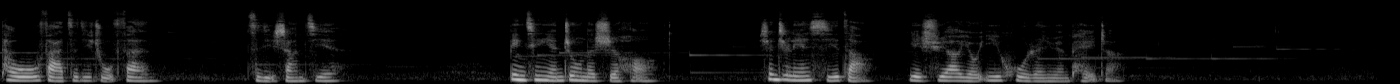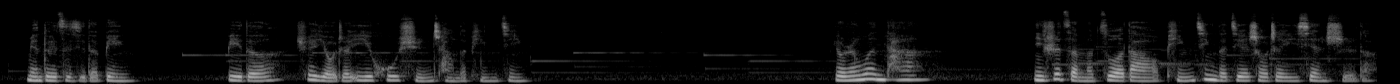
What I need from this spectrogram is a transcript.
他无法自己煮饭，自己上街。病情严重的时候，甚至连洗澡也需要有医护人员陪着。面对自己的病，彼得却有着异乎寻常的平静。有人问他：“你是怎么做到平静的接受这一现实的？”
